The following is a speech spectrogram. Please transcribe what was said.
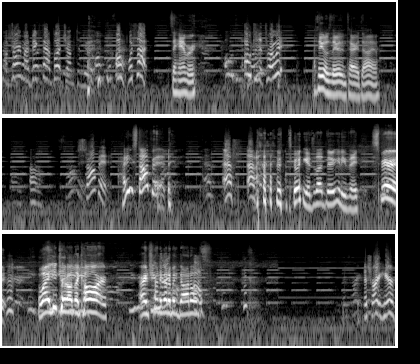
my I'm sorry, my big fat butt jumped into it. Oh, what's Oh, that? what's that? It's a hammer. Oh, did it? Oh, throw did it throw it? I think it was there the entire time. Oh, Stop it. stop it! How do you stop it? F, F. I'm doing it. It's not doing anything. Spirit, why did you turn on the car? Do you hear Are you trying to go to McDonald's? It's right. It's right here.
